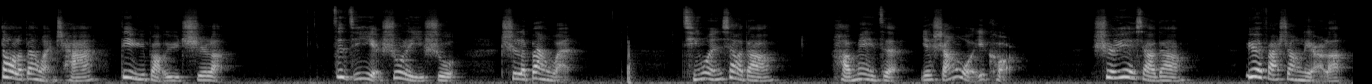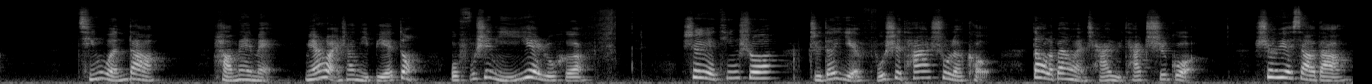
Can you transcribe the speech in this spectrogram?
倒了半碗茶，递与宝玉吃了，自己也漱了一漱，吃了半碗。晴雯笑道：“好妹子，也赏我一口。”麝月笑道：“越发上脸了。”晴雯道：“好妹妹，明儿晚上你别动，我服侍你一夜如何？”麝月听说，只得也服侍他漱了口，倒了半碗茶与他吃过。麝月笑道：“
